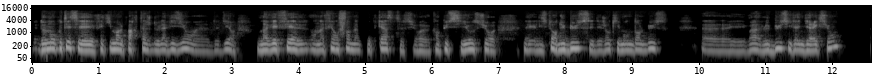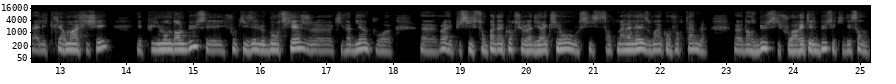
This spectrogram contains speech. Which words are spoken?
De mon côté, c'est effectivement le partage de la vision, euh, de dire, on avait fait, on a fait ensemble un podcast sur euh, Campus CEO sur l'histoire du bus et des gens qui montent dans le bus. Euh, et voilà, le bus, il a une direction, elle est clairement affichée. Et puis ils montent dans le bus et il faut qu'ils aient le bon siège qui va bien pour voilà. Et puis s'ils sont pas d'accord sur la direction ou s'ils se sentent mal à l'aise ou inconfortables dans ce bus, il faut arrêter le bus et qu'ils descendent.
